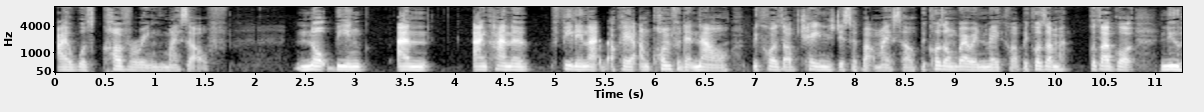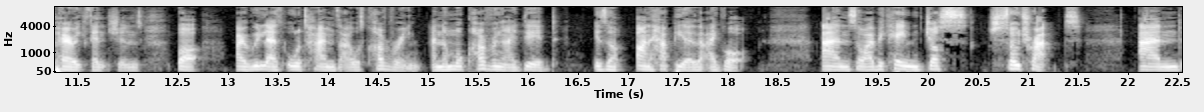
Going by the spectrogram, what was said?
I was covering myself, not being and and kind of feeling like okay, I'm confident now because I've changed this about myself, because I'm wearing makeup, because I'm because I've got new hair extensions, but I realized all the times that I was covering and the more covering I did is uh, unhappier that I got. And so I became just so trapped. And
